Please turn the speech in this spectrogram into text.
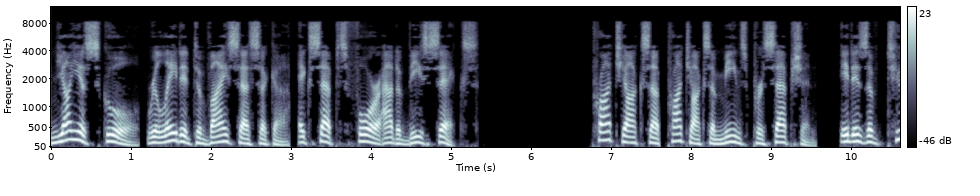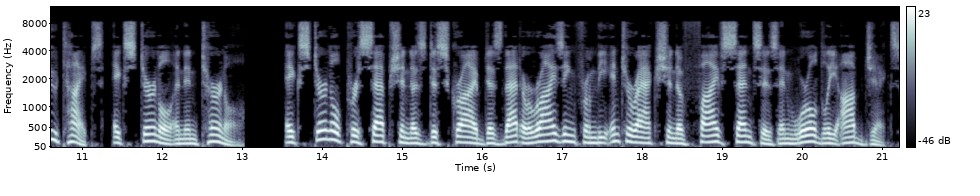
Nyaya school, related to Vaisesika, accepts four out of these six. Pratyaksa, pratyaksa means perception. It is of two types, external and internal. External perception is described as that arising from the interaction of five senses and worldly objects,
